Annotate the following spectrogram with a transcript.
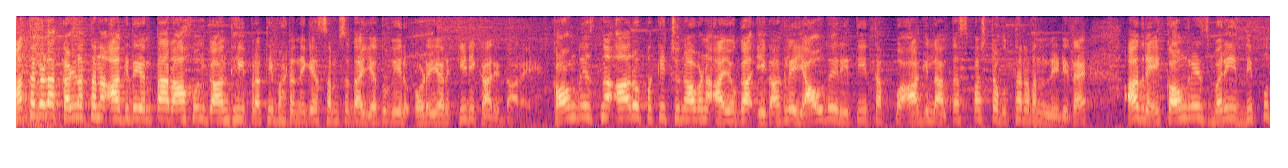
ಮತಗಳ ಕಳ್ಳತನ ಆಗಿದೆ ಅಂತ ರಾಹುಲ್ ಗಾಂಧಿ ಪ್ರತಿಭಟನೆಗೆ ಸಂಸದ ಯದುವೀರ್ ಒಡೆಯರ್ ಕಿಡಿಕಾರಿದ್ದಾರೆ ಕಾಂಗ್ರೆಸ್ನ ಆರೋಪಕ್ಕೆ ಚುನಾವಣಾ ಆಯೋಗ ಈಗಾಗಲೇ ಯಾವುದೇ ರೀತಿ ತಪ್ಪು ಆಗಿಲ್ಲ ಅಂತ ಸ್ಪಷ್ಟ ಉತ್ತರವನ್ನು ನೀಡಿದೆ. ಆದರೆ ಕಾಂಗ್ರೆಸ್ ಬರೀ ದಿಪ್ಪು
